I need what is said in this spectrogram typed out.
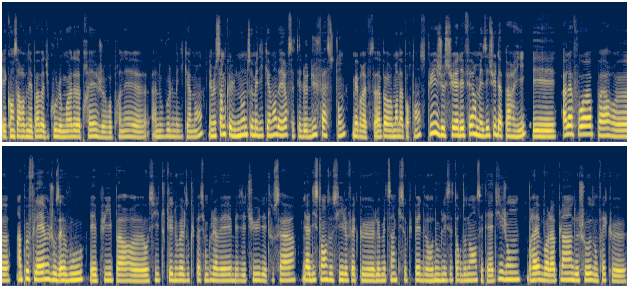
Et quand ça revenait pas, bah du coup le mois d'après, je reprenais euh, à nouveau le médicament. Il me semble que le nom de ce médicament d'ailleurs c'était le Dufaston, mais bref, ça n'a pas vraiment d'importance. Puis je suis allée faire mes études à Paris et à la fois par un peu flemme, je vous avoue, et puis par aussi toutes les nouvelles occupations que j'avais, mes études et tout ça. La distance aussi, le fait que le médecin qui s'occupait de renouveler cette ordonnance était à Dijon. Bref, voilà, plein de choses ont fait que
